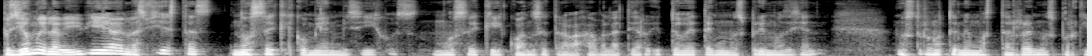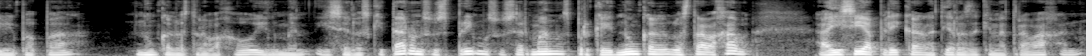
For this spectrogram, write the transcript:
pues yo me la vivía en las fiestas, no sé qué comían mis hijos, no sé qué cuándo se trabajaba la tierra. Y todavía tengo unos primos que decían, nosotros no tenemos terrenos porque mi papá nunca los trabajó y, y, se los quitaron sus primos, sus hermanos, porque nunca los trabajaba. Ahí sí aplica la tierra de quien la trabaja, ¿no?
